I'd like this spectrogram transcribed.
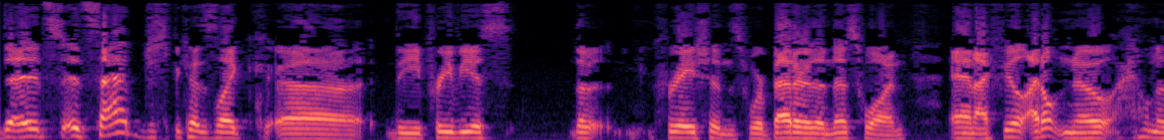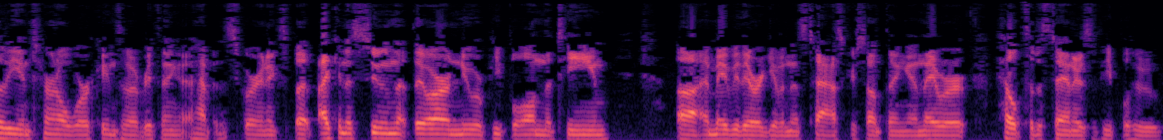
It's, it's sad just because like, uh, the previous, the creations were better than this one. And I feel, I don't know, I don't know the internal workings of everything that happened at Square Enix, but I can assume that there are newer people on the team. Uh, and maybe they were given this task or something and they were held to the standards of people who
